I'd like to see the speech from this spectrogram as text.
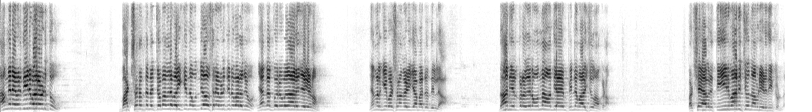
അങ്ങനെ ഒരു തീരുമാനമെടുത്തു. ഭക്ഷണത്തിന്റെ ചുമതല വഹിക്കുന്ന ഉദ്യോഗസ്ഥനെ വിളിച്ചിട്ട് പറഞ്ഞു ഞങ്ങൾക്കൊരു ഉപകാരം ചെയ്യണം. ഞങ്ങൾക്ക് ഈ ഭക്ഷണം കഴിക്കാൻ പറ്റത്തില്ല. ദാനിയൽ പ്രവചനം ഒന്നാം അധ്യായം പിന്നെ വായിച്ചു നോക്കണം. പക്ഷേ അവർ തീരുമാനിച്ചു എന്ന് അവിടെ എഴുതിയിട്ടുണ്ട്.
